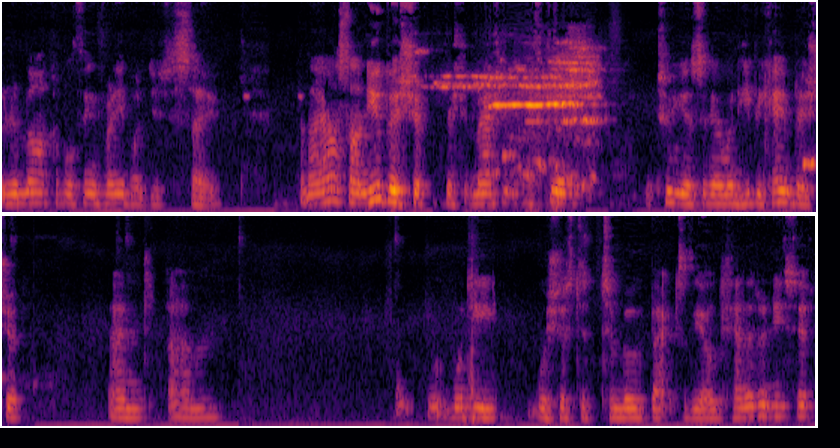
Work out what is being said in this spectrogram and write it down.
a remarkable thing for anybody to say. And I asked our new bishop, Bishop Matthew, two years ago when he became bishop, and um, would he wish us to, to move back to the old calendar? And he said,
